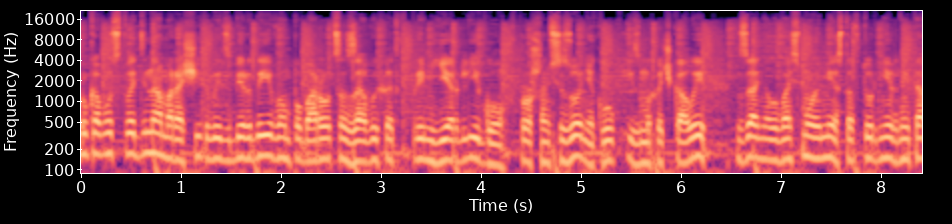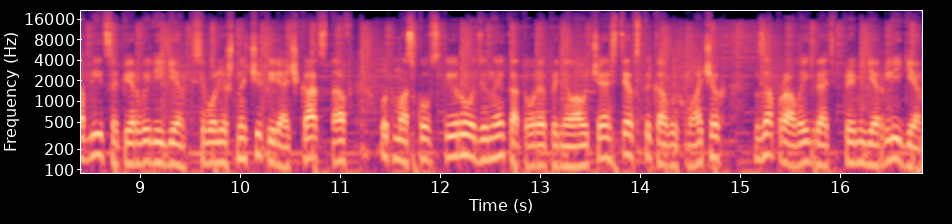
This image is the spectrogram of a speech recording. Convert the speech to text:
Руководство «Динамо» рассчитывает с Бердыевым побороться за выход в премьер-лигу. В прошлом сезоне клуб из Махачкалы занял восьмое место в турнирной таблице первой лиги, всего лишь на 4 очка отстав от московской «Родины», которая приняла участие в стыковых матчах за право играть в премьер-лиге.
